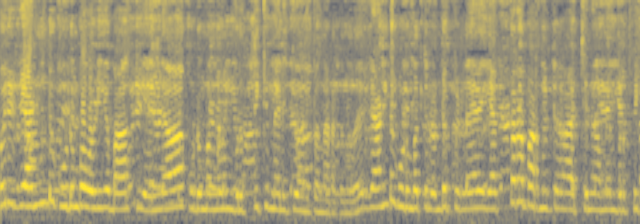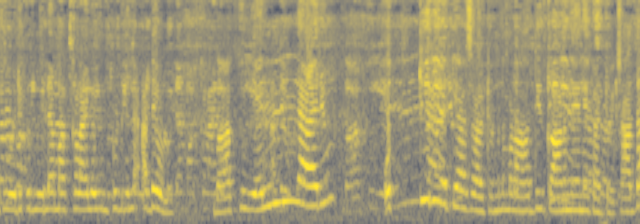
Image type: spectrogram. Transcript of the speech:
ഒരു രണ്ട് കുടുംബം ഒഴികെ ബാക്കി എല്ലാ കുടുംബങ്ങളും വൃത്തിക്ക് നിലയ്ക്കുമാണ് ഇപ്പം നടക്കുന്നത്. രണ്ട് കുടുംബത്തിലുണ്ട്. പിള്ളേരെ എത്ര പറഞ്ഞിട്ട് അച്ഛനും അമ്മയും വൃത്തിക്ക് ഒരുക്കുന്നില്ല മക്കളായാലും ഉൾപ്പെടുന്നില്ല അതേ ഉള്ളൂ. ബാക്കി എല്ലാവരും ഒത്തിരി വ്യത്യാസമായിട്ടുണ്ട്. നമ്മൾ ആദ്യം കാണുന്നതിനെ കാട്ടി വെച്ച്. അത്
